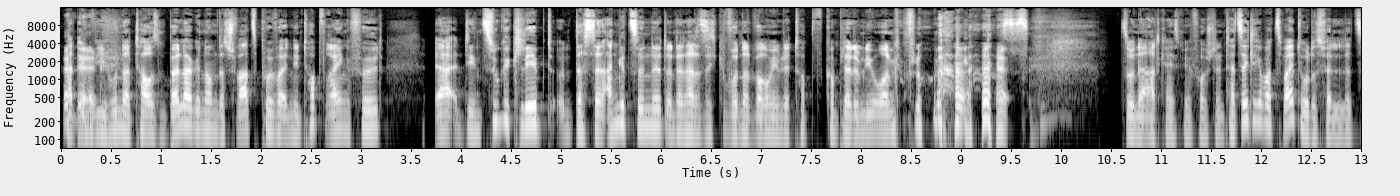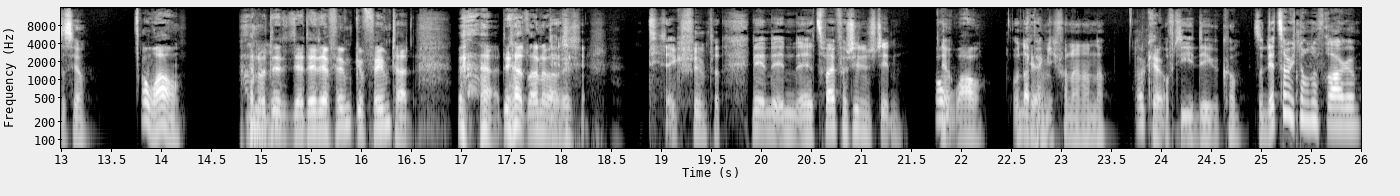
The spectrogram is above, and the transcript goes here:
hat irgendwie 100.000 Böller genommen, das Schwarzpulver in den Topf reingefüllt, er hat den zugeklebt und das dann angezündet und dann hat er sich gewundert, warum ihm der Topf komplett um die Ohren geflogen ist. so eine Art kann ich es mir vorstellen. Tatsächlich aber zwei Todesfälle letztes Jahr. Oh wow. Mhm. Der, der, der, der Film gefilmt hat. Den hat's auch noch Der, erwischt. der, der gefilmt hat. Nee, in, in, äh, zwei verschiedenen Städten. Oh ja. wow. Unabhängig voneinander. Okay. auf die Idee gekommen. So, und jetzt habe ich noch eine Frage,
